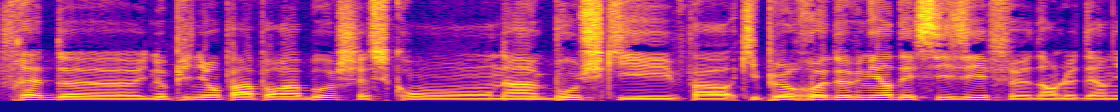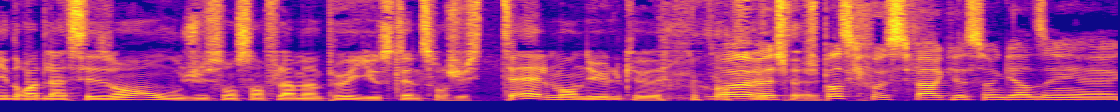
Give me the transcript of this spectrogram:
Fred, euh, une opinion par rapport à Bush? Est-ce qu'on a un Bush qui peut redevenir décisif euh, dans le dernier droit de la saison? Ou juste on s'enflamme un peu et Houston sont juste tellement nuls que en Ouais, fait, ben, je, euh, je pense qu'il faut aussi faire que c'est un gardien euh,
